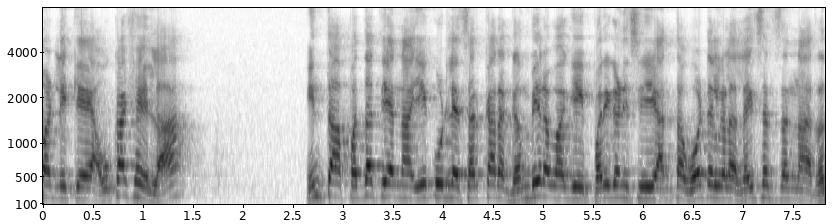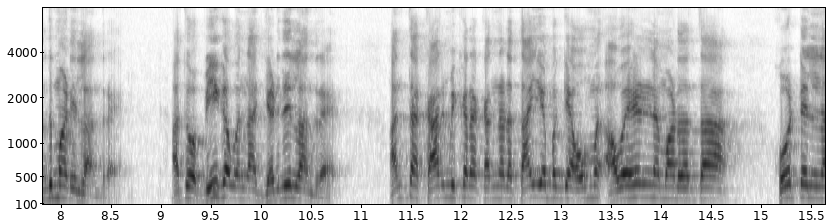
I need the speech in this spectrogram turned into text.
ಮಾಡಲಿಕ್ಕೆ ಅವಕಾಶ ಇಲ್ಲ. ಇಂಥ ಪದ್ಧತಿಯನ್ನು ಈ ಕೂಡಲೇ ಸರ್ಕಾರ ಗಂಭೀರವಾಗಿ ಪರಿಗಣಿಸಿ ಅಂಥ ಹೋಟೆಲ್ಗಳ ಲೈಸೆನ್ಸನ್ನು ರದ್ದು ಮಾಡಿಲ್ಲ ಅಂದರೆ. ಅಥವಾ ಬೀಗವನ್ನು ಜಡ್ದಿಲ್ಲ ಅಂದರೆ ಅಂಥ ಕಾರ್ಮಿಕರ ಕನ್ನಡ ತಾಯಿಯ ಬಗ್ಗೆ ಅವಮ, ಅವಹೇಳನೆ ಮಾಡಿದಂಥ ಹೋಟೆಲ್ನ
